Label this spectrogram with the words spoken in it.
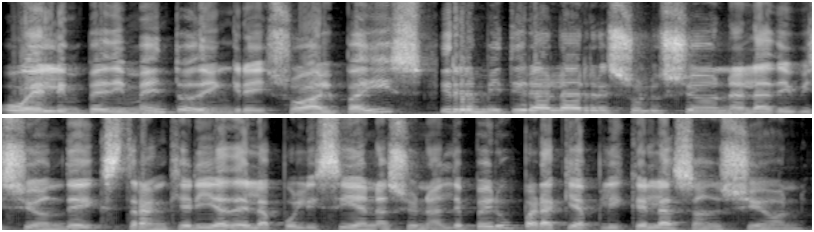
o el impedimento de ingreso al país y remitirá la resolución a la División de Extranjería de la Policía Nacional de Perú para que aplique la sanción.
